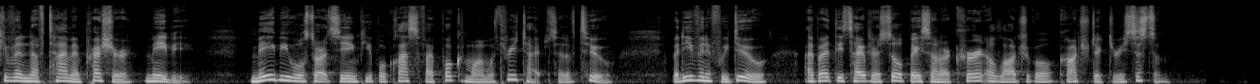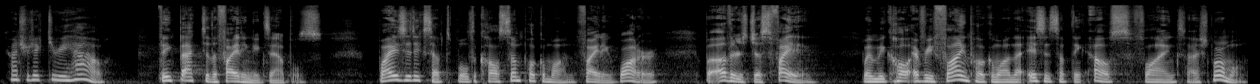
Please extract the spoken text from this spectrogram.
given enough time and pressure, maybe. Maybe we'll start seeing people classify Pokemon with three types instead of two. But even if we do, I bet these types are still based on our current illogical, contradictory system. Contradictory how? Think back to the fighting examples. Why is it acceptable to call some Pokemon fighting water, but others just fighting, when we call every flying Pokemon that isn't something else flying slash normal?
